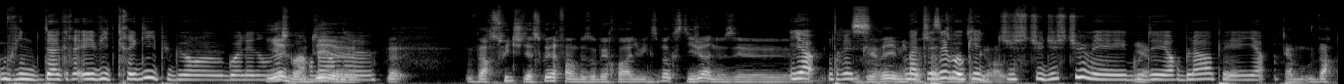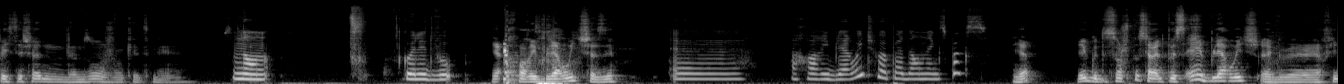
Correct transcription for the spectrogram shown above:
Vin da gre evit kregi, pu gero gwalet an eus war bah, var Switch da square, enfin, bezo bet c'hoar Xbox, déjà, nous, euh, Ya, dres. Ma teze vo ket digor a- du stu du stu, mais goude ur blap, et ya. Var PlayStation, damzon, je ket, mais... Non, non. Gwalet vo. Ya, c'hoari Blair Witch, a ze. Euh... A c'hoari Blair Witch oa pa dan Xbox Ya. Ya, goudé, sans je pense, ça peus, eh, Blair Witch, hag, euh, ar fin,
